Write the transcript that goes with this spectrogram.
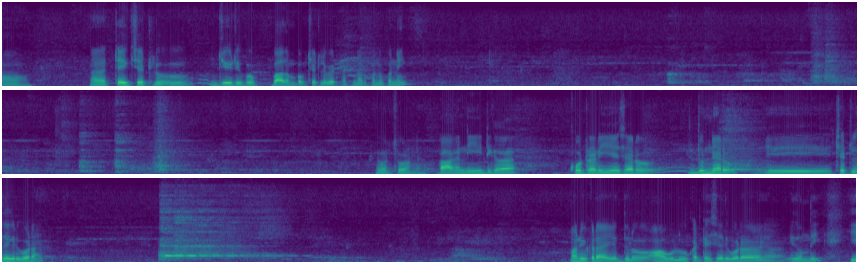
టేక్ చెట్లు జీడిపప్పు బాదం పప్పు చెట్లు పెట్టినట్టున్నారు కొన్ని కొన్ని. ఇదిగోండి చూడండి. బాగా నీట్గా కోట్ రెడీ చేశారు. దున్నారు. ఈ చెట్ల దగ్గర కూడా. మరి ఇక్కడ ఎద్దులు ఆవులు కట్టేసేది కూడా ఇది ఉంది.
